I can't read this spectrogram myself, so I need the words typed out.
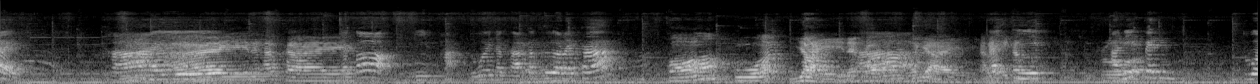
ยไข่ไข่นะครับไข่แล้วก็มีผัก ด้วยนะคะ ก็คืออะไรคะ หอมหัวใหญ่นะครับหอมหัวใหญ่อะไรและอีกครับอีกคุณครูอันนี้เป็นตัว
